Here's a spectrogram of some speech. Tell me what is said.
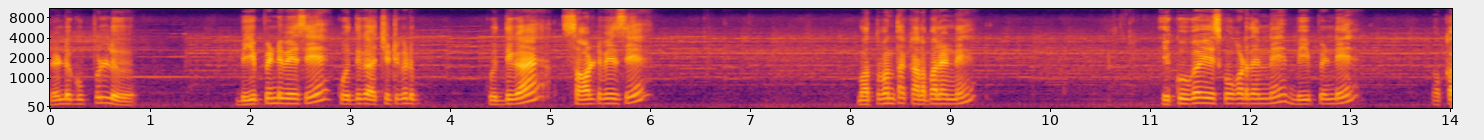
రెండు గుప్పుళ్ళు బియ్య పిండి వేసి కొద్దిగా చిటికెడు కొద్దిగా సాల్ట్ వేసి మొత్తం అంతా కలపాలండి. ఎక్కువగా వేసుకోకూడదండి. బియ్య పిండి ఒక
